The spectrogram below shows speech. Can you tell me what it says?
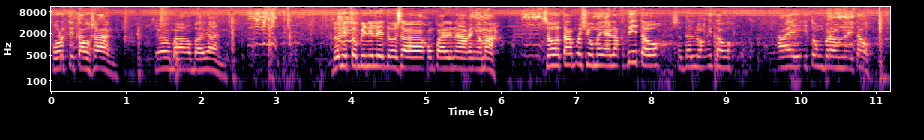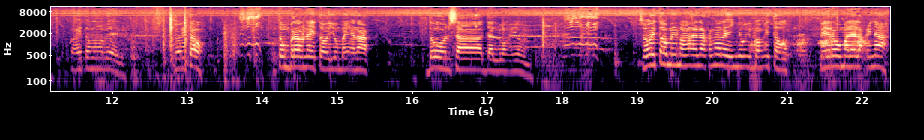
40,000. So mga kabayan. Doon ito binili doon sa kumpare ng aking ama. So tapos yung may anak dito sa dalawang ito ay itong brown na ito. Pakita mo Bel. So ito. Itong brown na ito yung may anak doon sa dalawang iyon. So ito may mga anak na rin yung ibang ito pero malalaki na.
